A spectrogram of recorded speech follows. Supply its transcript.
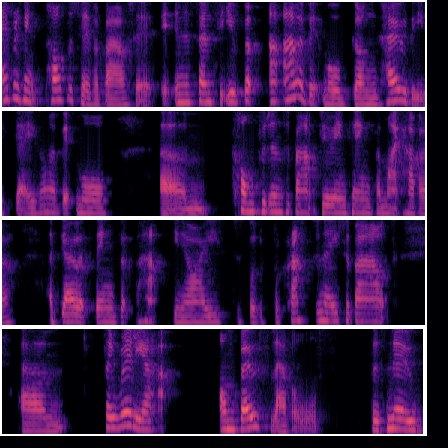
everything positive about it in the sense that you but i'm a bit more gung-ho these days i'm a bit more um, confident about doing things i might have a, a, go at things that perhaps you know i used to sort of procrastinate about um, so really I, on both levels there's no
